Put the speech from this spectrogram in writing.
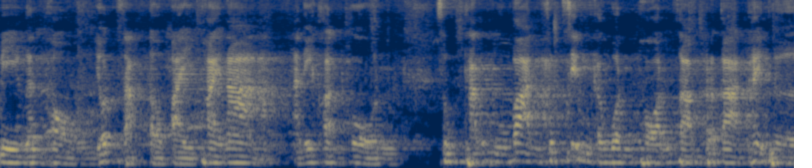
มีเงินทองยศศักดิ์ต่อไปภายหน้า อันนี้คอนโกนสุขทั้งหมู่บ้านสุขสิ้นกังวลผอนสามประการให้เธอ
